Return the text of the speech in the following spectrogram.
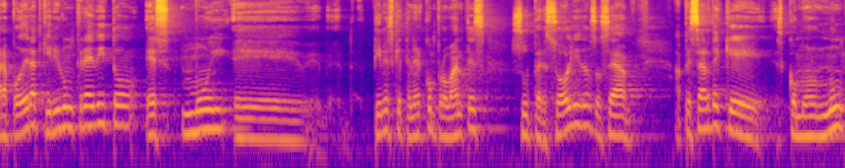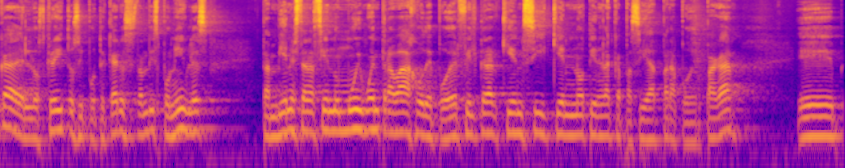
Para poder adquirir un crédito es muy, eh, tienes que tener comprobantes súper sólidos, o sea, a pesar de que como nunca los créditos hipotecarios están disponibles, también están haciendo un muy buen trabajo de poder filtrar quién sí, quién no tiene la capacidad para poder pagar. Eh,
